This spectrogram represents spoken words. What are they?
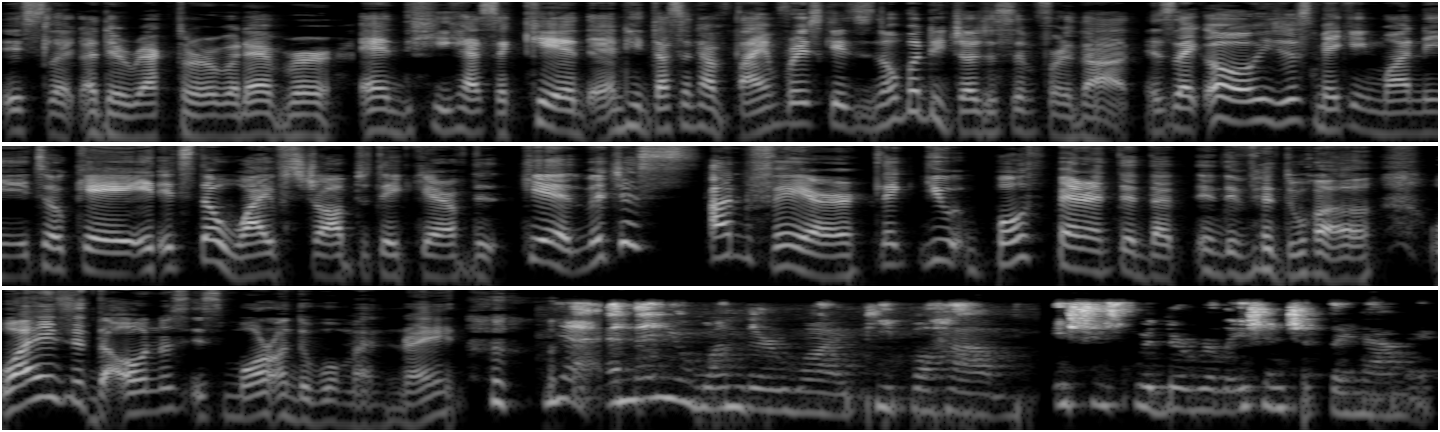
is like a director or whatever and he has a kid and he doesn't have time for his kids, nobody judges him for that. It's like, oh, he's just making money. It's okay. It's the wife's job to take care of the kid, which is unfair. Like you both parented that individual. Why is it the onus is more on the woman, right? Yeah, and then you wonder why people have issues with their relationship dynamic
